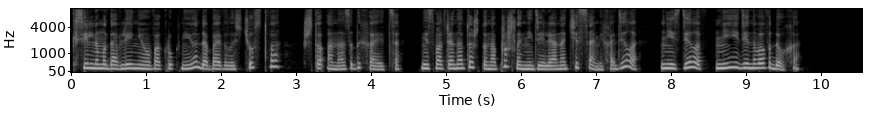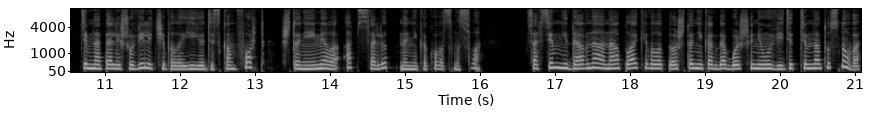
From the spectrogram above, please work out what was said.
К сильному давлению вокруг нее добавилось чувство, что она задыхается, несмотря на то, что на прошлой неделе она часами ходила, не сделав ни единого вдоха. Темнота лишь увеличивала ее дискомфорт, что не имело абсолютно никакого смысла. Совсем недавно она оплакивала то, что никогда больше не увидит темноту снова.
